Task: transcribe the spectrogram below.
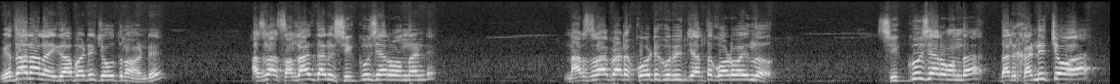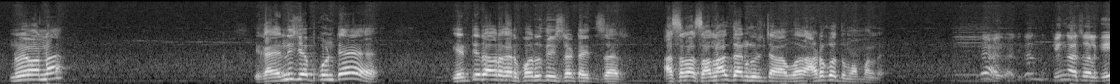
విధానాలు అవి కాబట్టి చెబుతున్నామండి. అసలు ఆ సన్నాసి దానికి సిగ్గు చేర ఉందండి? నరసరాపేట కోటి గురించి ఎంత గొడవైందో? సిగ్గు చేర ఉందా? దాన్ని ఖండించావా? నువ్వేమన్నా? ఇక అవన్నీ చెప్పుకుంటే ఎన్టీ రావు గారు పరుగు తీసినట్టు అయింది సార్. అసలు సన్నాలు దాని గురించి అడగొద్దు మమ్మల్ని. ముఖ్యంగా అసలుకి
